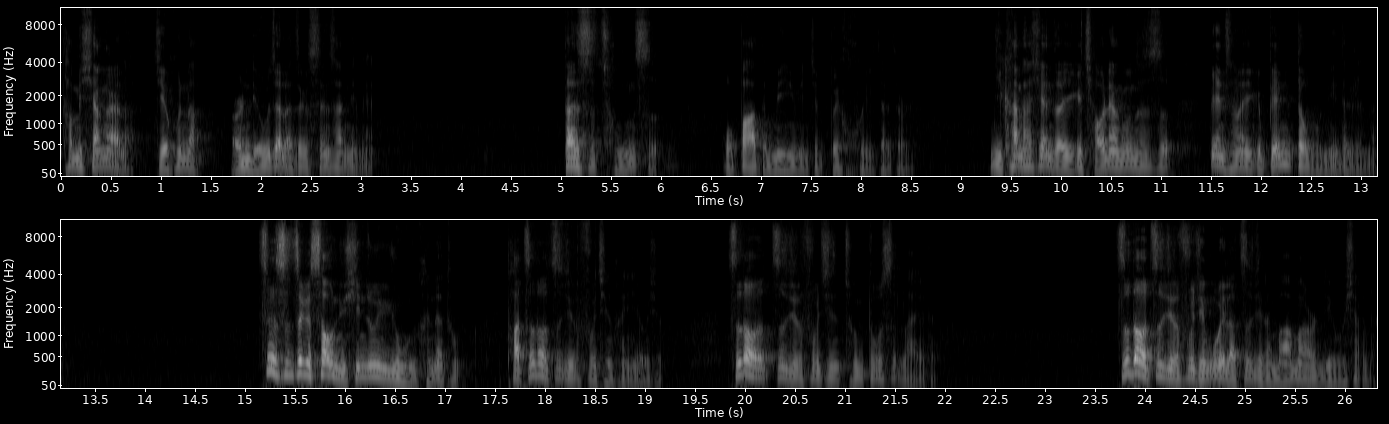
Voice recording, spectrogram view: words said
他们相爱了，结婚了，而留在了这个深山里面。但是从此，我爸的命运就被毁在这儿了。你看他现在一个桥梁工程师，变成了一个编斗笠的人了。这是这个少女心中永恒的痛。她知道自己的父亲很优秀。知道自己的父亲从都市来的，知道自己的父亲为了自己的妈妈而留下来，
